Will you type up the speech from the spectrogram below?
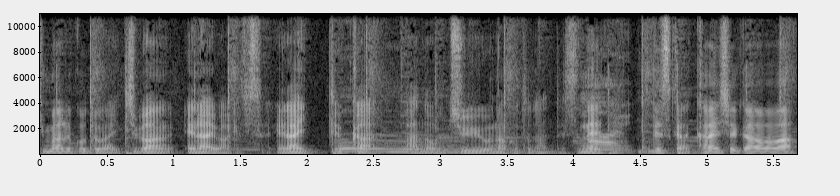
決まることが一番偉いわけです。偉いっていうか、うん。あの重要なことなんですね、はい。ですから会社側は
